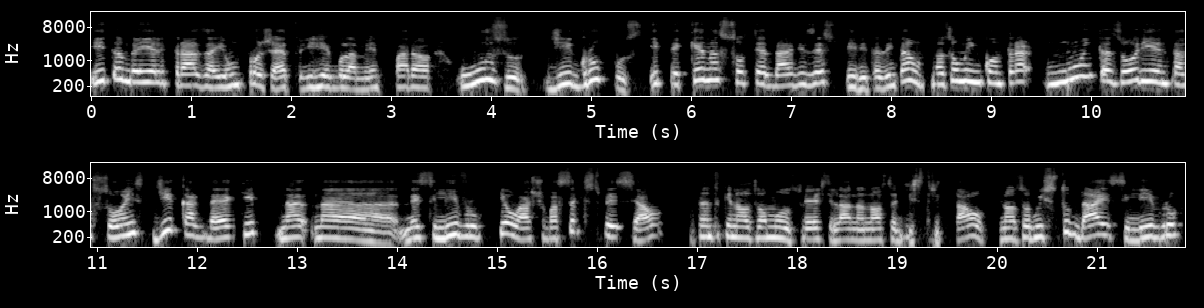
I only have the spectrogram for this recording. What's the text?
e também ele traz aí um projeto de regulamento para o uso de grupos e pequenas sociedades espíritas. Então, nós vamos encontrar muitas orientações de Kardec na, na, nesse livro que eu acho bastante especial, tanto que nós vamos ver se lá na nossa distrital, nós vamos estudar esse livro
